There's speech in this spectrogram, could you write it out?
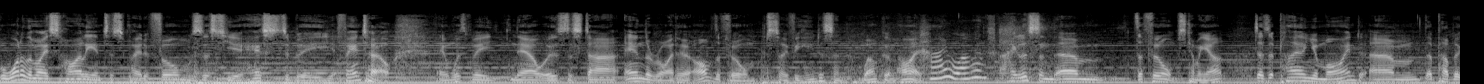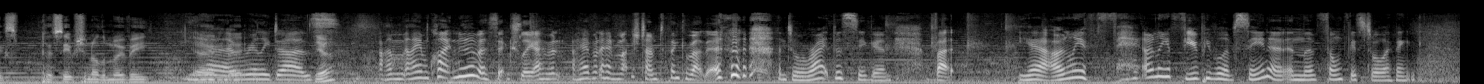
Well, one of the most highly anticipated films this year has to be Fantail. And with me now is the star and the writer of the film, Sophie Henderson. Welcome. Hi. Hi, Will. Hey, listen, um, the film's coming out. Does it play on your mind, um, the public's perception of the movie? Yeah, And, it uh, really does. Yeah? I'm, I am quite nervous actually. I haven't I haven't had much time to think about that until right this second. But yeah, only a fa- only a few people have seen it in the film festival. I think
